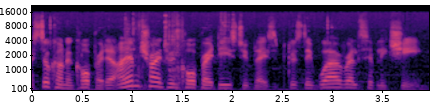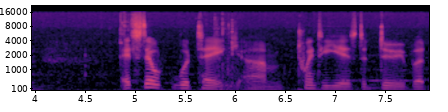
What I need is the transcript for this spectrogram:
I still can't incorporate it. I am trying to incorporate these two places because they were relatively cheap. It still would take um, 20 years to do, but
